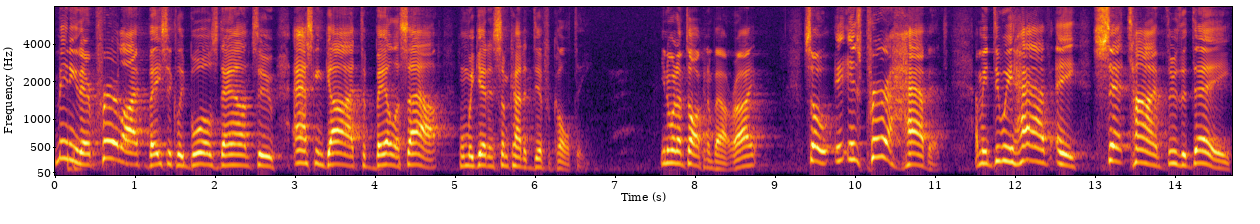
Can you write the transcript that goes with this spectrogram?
Meaning their prayer life basically boils down to asking God to bail us out when we get in some kind of difficulty. You know what I'm talking about, right? So is prayer a habit? I mean, do we have a set time through the day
